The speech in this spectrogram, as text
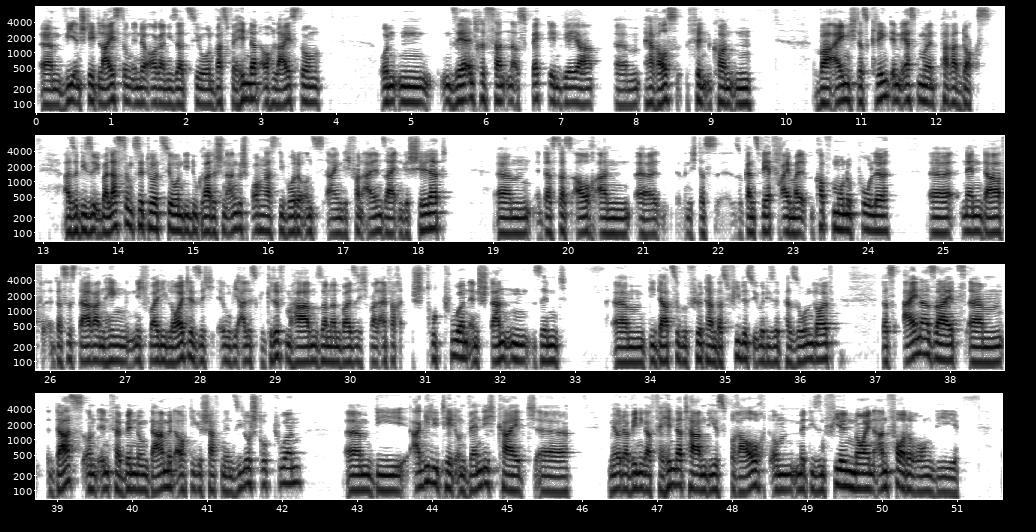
ähm, wie entsteht Leistung in der Organisation, was verhindert auch Leistung. Und einen, einen sehr interessanten Aspekt, den wir ja ähm, herausfinden konnten, war eigentlich, das klingt im ersten Moment paradox. Also diese Überlastungssituation, die du gerade schon angesprochen hast, die wurde uns eigentlich von allen Seiten geschildert, ähm, dass das auch an, äh, wenn ich das so ganz wertfrei mal Kopfmonopole äh, nennen darf, dass es daran hing, nicht weil die Leute sich irgendwie alles gegriffen haben, sondern weil sich, weil einfach Strukturen entstanden sind, ähm, die dazu geführt haben, dass vieles über diese Person läuft. Dass einerseits ähm, das und in Verbindung damit auch die geschaffenen Silostrukturen, ähm, die Agilität und Wendigkeit äh, mehr oder weniger verhindert haben, die es braucht, um mit diesen vielen neuen Anforderungen, die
